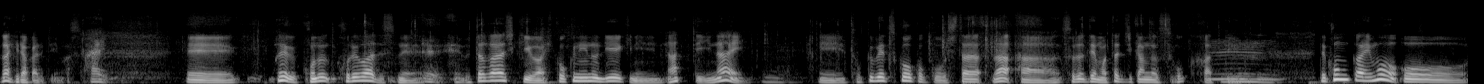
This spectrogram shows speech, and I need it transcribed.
が開かれています。はい。えーとにかくこのこれはですね、え疑わしきは被告人の利益になっていない、えー特別抗告をしたらあーそれでまた時間がすごくかかっている。で今回もお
